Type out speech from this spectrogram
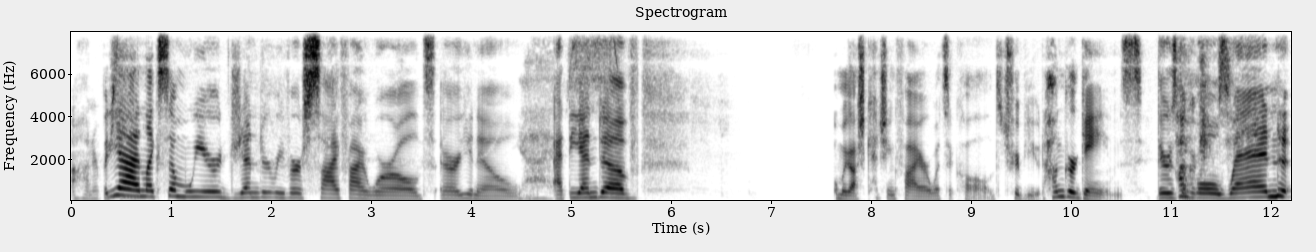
A hundred But yeah, in like some weird gender reverse sci-fi world, or you know, at the end of oh my gosh, Catching Fire, what's it called? Tribute, Hunger Games. There's Hunger the whole Games. when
